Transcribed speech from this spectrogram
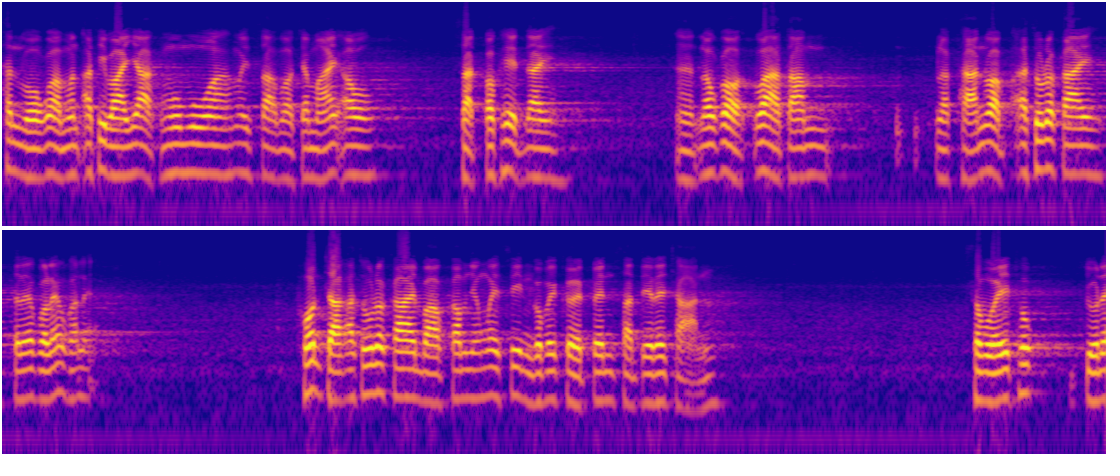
ท่านบอกว่ามันอธิบายยากมัวมัวไม่ทราบว่าจะหมายเอาสัตว์ประเภทใดเราก็ว่าตามหลักฐานว่าอสุรกายแสดงก็แล้วกันแหละพ้นจากอสุรกายบาปกรรมยังไม่สิ้นก็ไปเกิดเป็นสัตว์เดรัจฉาน สวยทุกข์อยู่ใน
